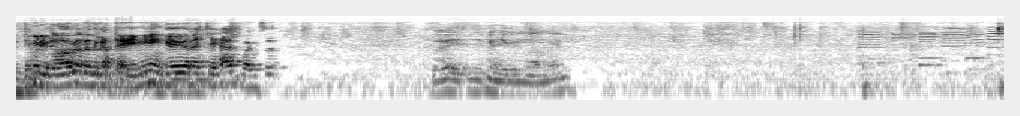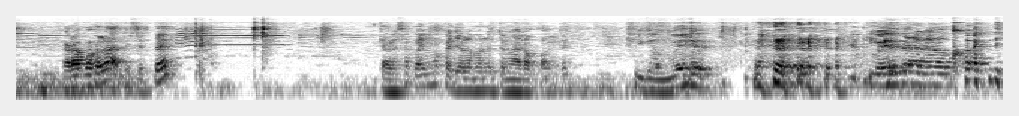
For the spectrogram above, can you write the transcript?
Itu di kalau kan ada kata ini kayak recehan bangsa. Baik, sih kan jadi ngamen. Ngerokok lah di situ. Kalau siapa yang mau ke jalan mana tengah rokok teh? Juga mel. Mel tak ada rokok aja.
